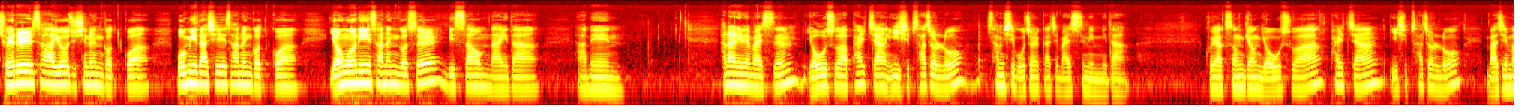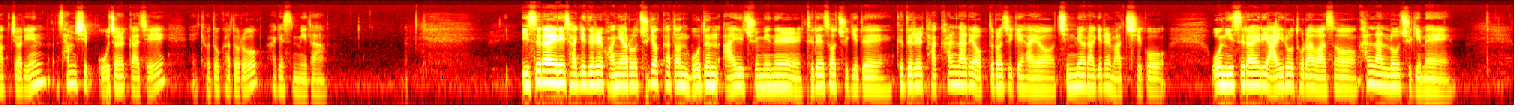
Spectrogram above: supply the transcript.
죄를 사하여 주시는 것과 몸이 다시 사는 것과 영원히 사는 것을 믿사옵나이다 아멘. 하나님의 말씀 여호수아 8장 24절로 35절까지 말씀입니다. 구약 성경 여호수아 8장 24절로 마지막 절인 35절까지 교독하도록 하겠습니다. 이스라엘이 자기들을 광야로 추격하던 모든 아이 주민을 들에서 죽이되 그들을 다 칼날에 엎드러지게 하여 진멸하기를 마치고 온 이스라엘이 아이로 돌아와서 칼날로 죽임에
